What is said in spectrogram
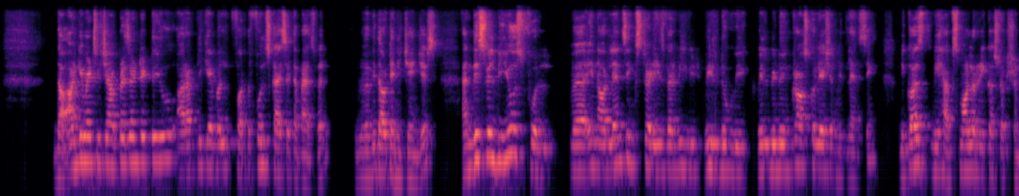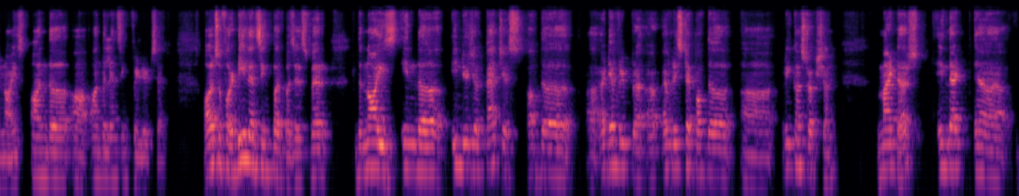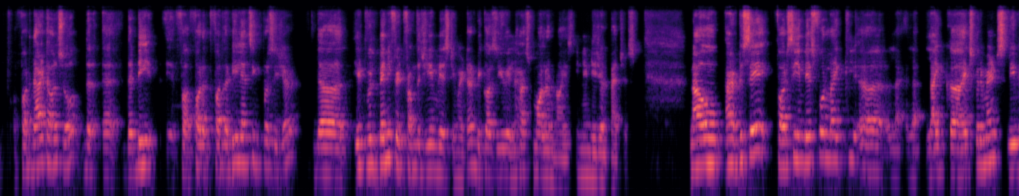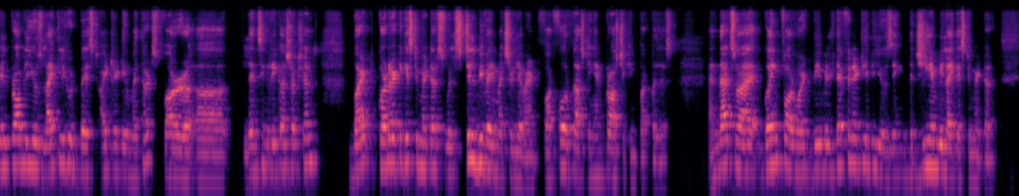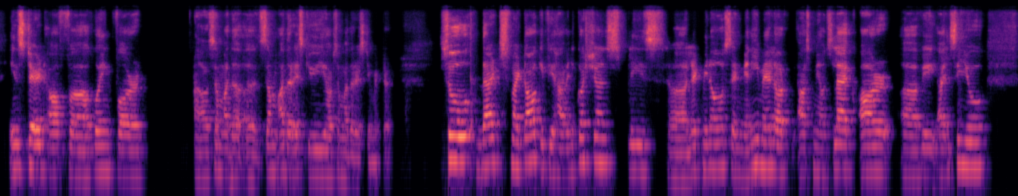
The arguments which I have presented to you are applicable for the full sky setup as well, without any changes. And this will be useful in our lensing studies where we will do we will be doing cross correlation with lensing because we have smaller reconstruction noise on the uh, on the lensing field itself also for delensing purposes where the noise in the individual patches of the uh, at every uh, every step of the uh, reconstruction matters in that uh, for that also the uh, the d for, for for the delensing procedure the it will benefit from the gmv estimator because you will have smaller noise in individual patches. Now i have to say for cmbs4 like uh, like, like uh, experiments we will probably use likelihood based iterative methods for uh, lensing reconstructions but quadratic estimators will still be very much relevant for forecasting and cross checking purposes and that's why going forward, we will definitely be using the GMV-like estimator instead of uh, going for uh, some other uh, some other SQE or some other estimator. So that's my talk. If you have any questions, please uh, let me know. Send me an email or ask me on Slack, or uh, we I'll see you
